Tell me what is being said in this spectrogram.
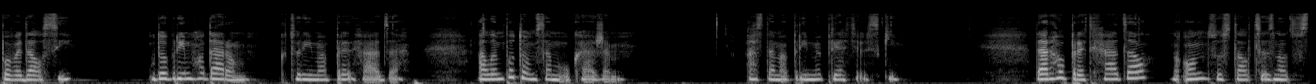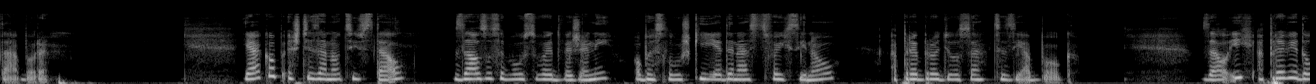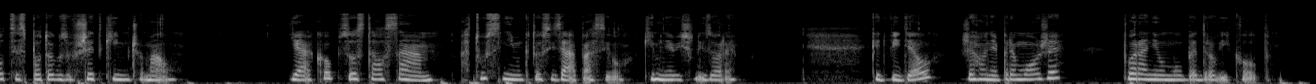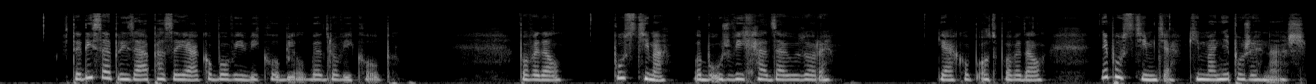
Povedal si, udobrím ho darom, ktorý ma predchádza, a len potom sa mu ukážem. A zda ma príjme priateľsky. Dar ho predchádzal, no on zostal cez noc v tábore. Jakob ešte za noci vstal, vzal so sebou svoje dve ženy, obe slúžky, jedenáct svojich synov a prebrodil sa cez Jabbok. Vzal ich a previedol cez potok so všetkým, čo mal. Jakob zostal sám a tu s ním kto si zápasil, kým nevyšli zore. Keď videl, že ho nepremôže, poranil mu bedrový klub. Vtedy sa pri zápase Jakobovi vyklbil bedrový klub. Povedal, Pusti ma, lebo už vychádzajú zore. Jakob odpovedal, nepustím ťa, kým ma nepožehnáš.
